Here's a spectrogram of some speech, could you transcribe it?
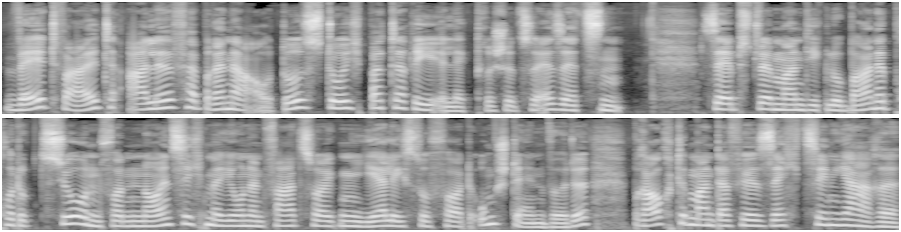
weltweit alle Verbrennerautos durch batterieelektrische zu ersetzen. Selbst wenn man die globale Produktion von 90 Millionen Fahrzeugen jährlich sofort umstellen würde, brauchte man dafür 16 Jahre,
